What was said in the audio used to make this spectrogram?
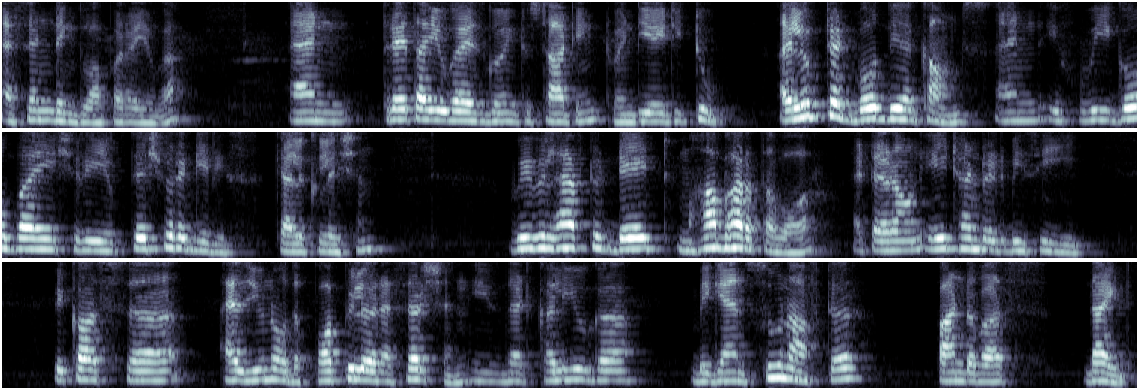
ascending Dwapara Yuga and Treta Yuga is going to start in 2082. I looked at both the accounts and if we go by Sri Yukteswara Giri's calculation, we will have to date Mahabharata war at around 800 BCE because uh, as you know the popular assertion is that Kali Yuga began soon after Pandavas died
